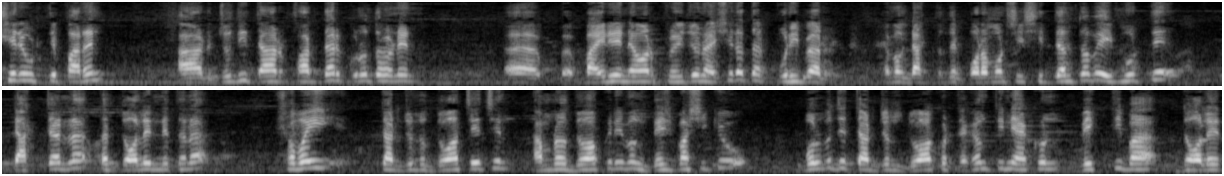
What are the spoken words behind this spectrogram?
সেরে উঠতে পারেন। আর যদি তার ফার্দার কোনো ধরনের বাইরে নেওয়ার প্রয়োজন হয়, সেটা তার পরিবার এবং ডাক্তারদের পরামর্শে সিদ্ধান্ত হবে। এই মুহূর্তে ডাক্তাররা, তার দলের নেতারা সবাই তার জন্য দোয়া চেয়েছেন। আমরাও দোয়া করি এবং দেশবাসীকেও বলব যে তার জন্য দোয়া করতে। কারণ তিনি এখন ব্যক্তি বা দলের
